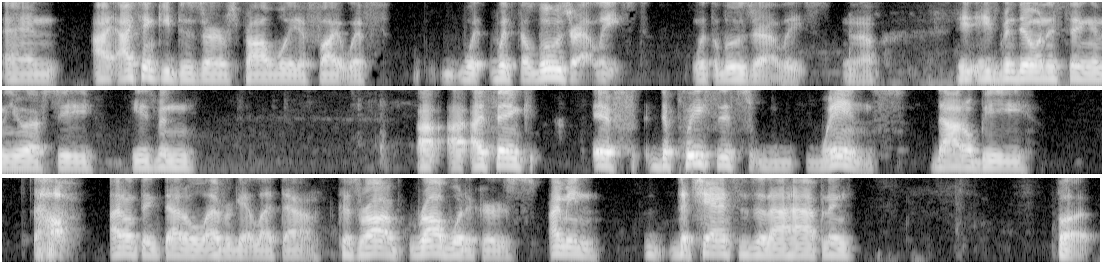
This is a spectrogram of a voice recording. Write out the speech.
and I, I think he deserves probably a fight with with with the loser at least, with the loser at least. You know, he, he's been doing his thing in the UFC. He's been. I I- think if Duplessis wins, that'll be. Oh, I don't think that'll ever get let down because Rob Rob Whitaker's. I mean, the chances of that happening, but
